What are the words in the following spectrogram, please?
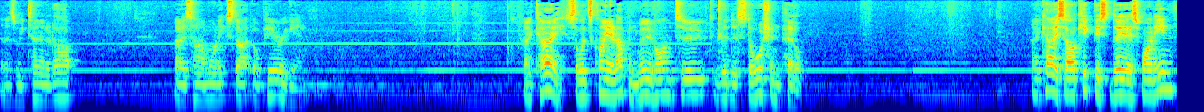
And as we turn it up, those harmonics start to appear again. Okay, so let's clean it up and move on to the distortion pedal. Okay, so I'll kick this DS1 in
